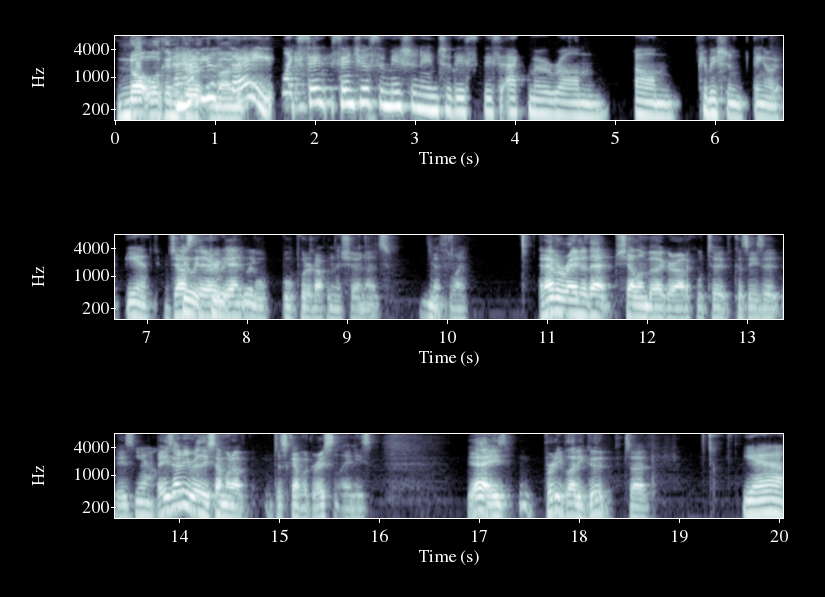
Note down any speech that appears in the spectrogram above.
not looking And good how at do the you say? Like, send send your submission into this this ACMA um um commission thing. Yeah. Just Do it, there again, it. we'll we'll put it up in the show notes. Mm. Definitely. And have a read of that Shellenberger article too, because he's a he's Yeah. he's only really someone I've discovered recently, and he's yeah, he's pretty bloody good. So Yeah,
